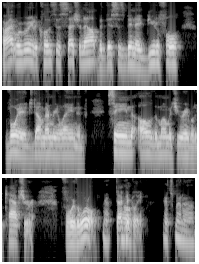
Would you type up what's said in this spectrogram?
All right, we're going to close this session out, but this has been a beautiful voyage down memory lane and seeing all of the moments you were able to capture for the world, Yeah. technically. Well, it's been a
